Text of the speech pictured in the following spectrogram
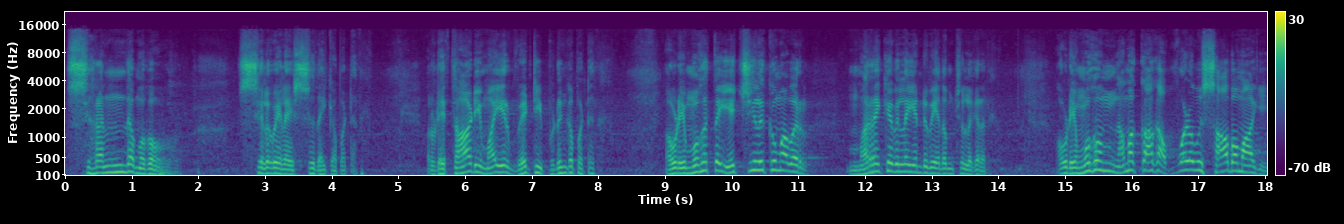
சிறந்த முகம். சிலுவையிலே சிதைக்கப்பட்டது. அவருடைய தாடி மயிர் வெட்டி பிடுங்கப்பட்டது. அவருடைய முகத்தை எச்சிலுக்கும் அவர் மறைக்கவில்லை என்று வேதம் சொல்லுகிறது. அவருடைய முகம் நமக்காக அவ்வளவு சாபமாகி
